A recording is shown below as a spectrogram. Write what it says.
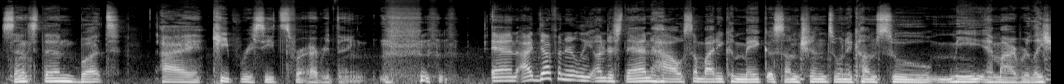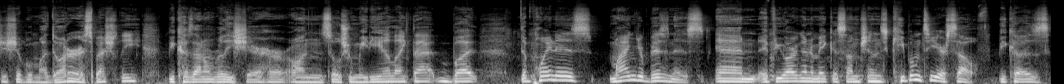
since then, but I keep receipts for everything. And I definitely understand how somebody can make assumptions when it comes to me and my relationship with my daughter, especially because I don't really share her on social media like that. But the point is, mind your business. And if you are going to make assumptions, keep them to yourself because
